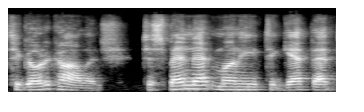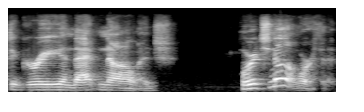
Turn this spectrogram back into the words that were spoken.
to go to college to spend that money to get that degree and that knowledge, or it's not worth it.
